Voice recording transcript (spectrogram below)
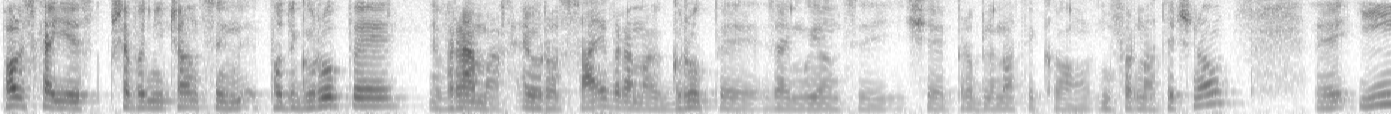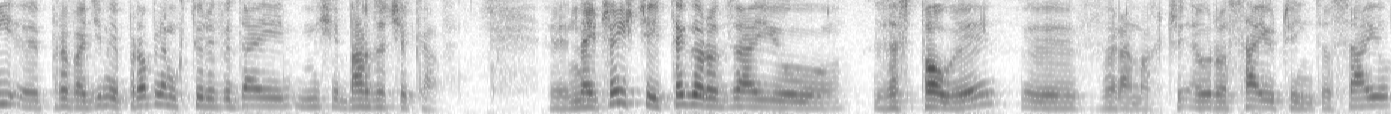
Polska jest przewodniczącym podgrupy w ramach Eurosai, w ramach grupy zajmującej się problematyką informatyczną i prowadzimy problem, który wydaje mi się bardzo ciekawy. Najczęściej tego rodzaju zespoły w ramach czy Eurosaju, czy Intosaju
